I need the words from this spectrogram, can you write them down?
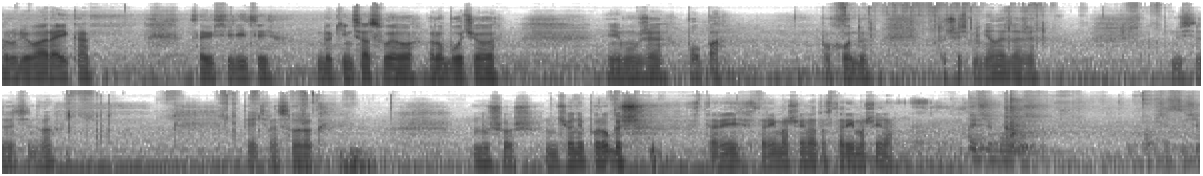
рульова рейка. Цей усілітель до кінця свого робочого. Йому вже попа. Походу. Тут щось мінялось навіть. 222. 5 на 40. Ну що ж, нічого не поробиш. Старий, старий машина, то старий машина. Ти ще будеш. Вообще це ще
